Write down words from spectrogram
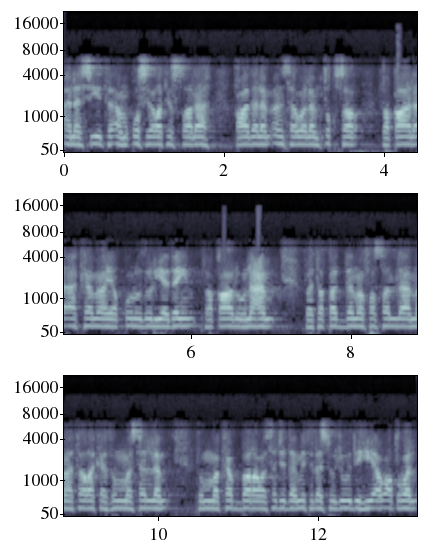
أنسيت أم قصرت الصلاة؟ قال لم أنس ولم تقصر. فقال أكما يقول ذو اليدين؟ فقالوا نعم. فتقدم فصلى ما ترك ثم سلم ثم كبر وسجد مثل سجوده أو أطول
